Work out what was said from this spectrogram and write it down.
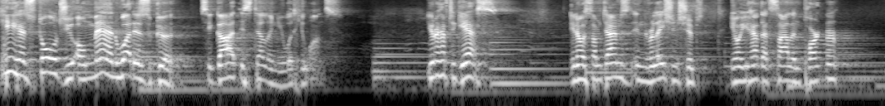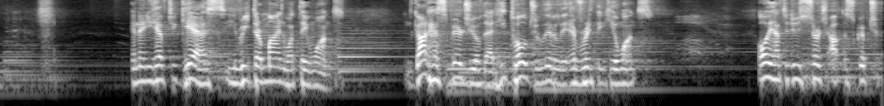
He has told you, oh man, what is good? See, God is telling you what He wants. You don't have to guess. You know, sometimes in relationships, you know, you have that silent partner and then you have to guess, you read their mind what they want. God has spared you of that. He told you literally everything He wants. All you have to do is search out the scripture.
